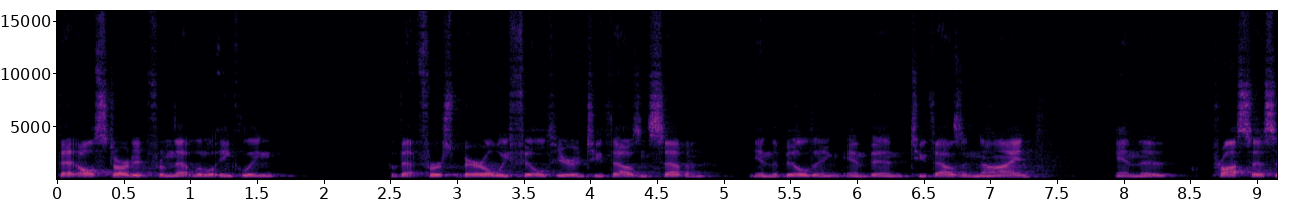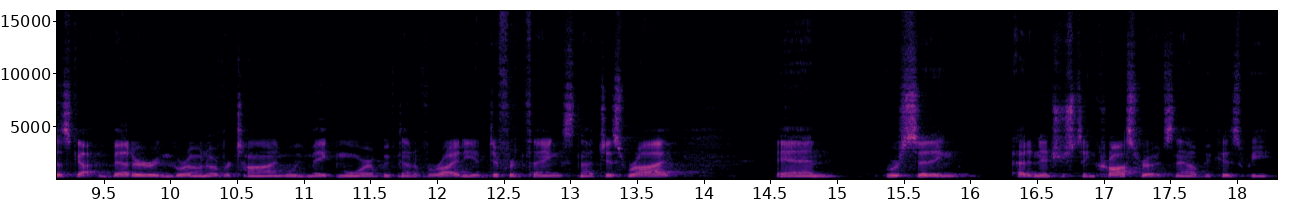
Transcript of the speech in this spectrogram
that all started from that little inkling of that first barrel we filled here in 2007 in the building, and then 2009, and the process has gotten better and grown over time. We make more. We've done a variety of different things, not just rye, and we're sitting at an interesting crossroads now because we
